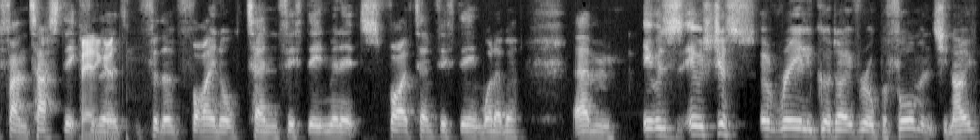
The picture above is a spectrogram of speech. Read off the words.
fantastic Very for the for the final 10, 15 minutes, 5, 10, 15, whatever. Um, it was it was just a really good overall performance. You know,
